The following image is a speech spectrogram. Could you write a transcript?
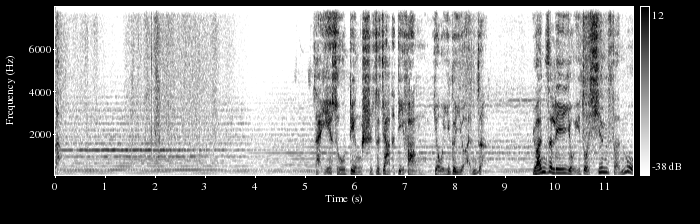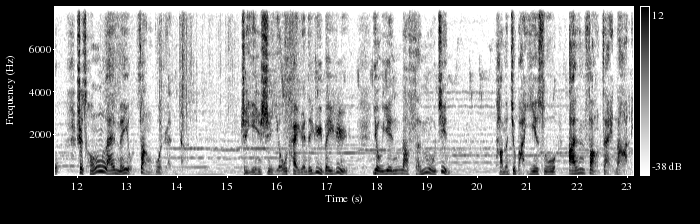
了。在耶稣钉十字架的地方有一个园子。园子里有一座新坟墓，是从来没有葬过人的。只因是犹太人的预备日，又因那坟墓近，他们就把耶稣安放在那里。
